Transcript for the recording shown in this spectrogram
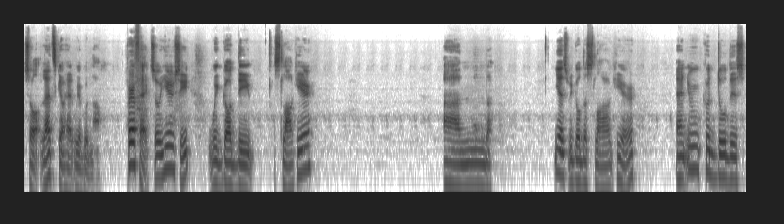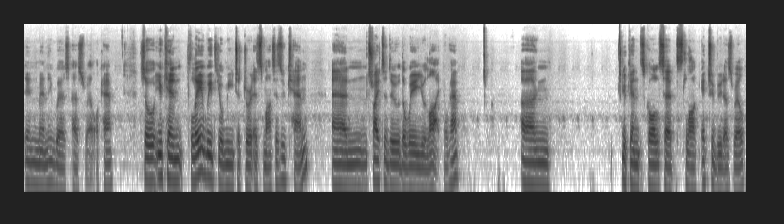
So let's go ahead we are good now. Perfect so here see we got the slug here and yes we got the slug here. And you could do this in many ways as well okay? So you can play with your mutator as much as you can and try to do the way you like okay? Um, you can call set slug attribute as well.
